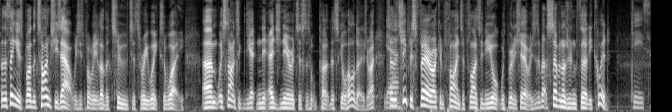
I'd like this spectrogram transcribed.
But the thing is, by the time she's out, which is probably another two to three weeks away, um, we're starting to get ne- edge nearer to sort of per- the school holidays, right? So the cheapest fare I can find to fly to New York with British Airways is about seven hundred and thirty quid, Jeez.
